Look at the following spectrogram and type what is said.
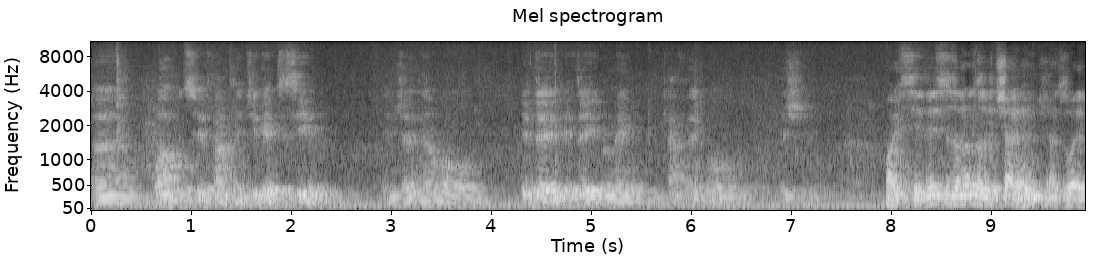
uh, what happens to your family? Do you get to see them in Jannah, or if they if they remain Catholic or Christian? I see. This is another challenge as well.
